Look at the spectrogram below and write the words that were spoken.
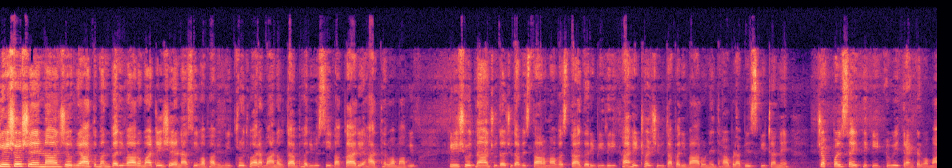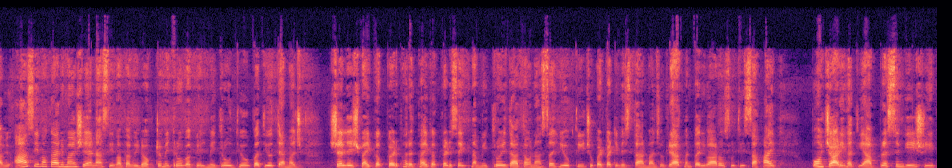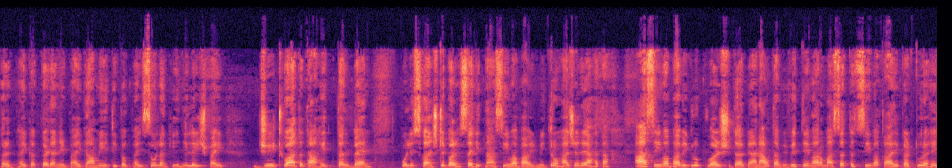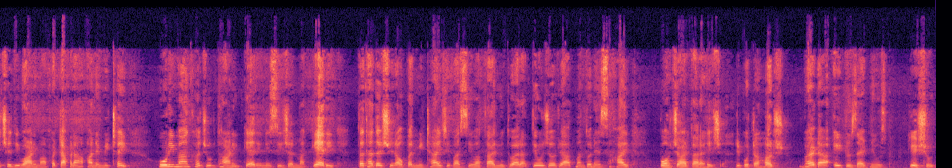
કેશોદ શહેરના જરૂરિયાતમંદ પરિવારો માટે શહેરના સેવાભાવી મિત્રો દ્વારા માનવતાભર્યું સેવા કાર્ય હાથ ધરવામાં આવ્યું. કેશોદના જુદા જુદા વિસ્તારોમાં વસતા ગરીબી રેખા હેઠળ જીવતા પરિવારોને ધાબળા બિસ્કીટ અને ચપ્પલ સહિતની કીટનું વિતરણ કરવામાં આવ્યું. આ સેવા કાર્યમાં શહેરના સેવાભાવી ડોક્ટર મિત્રો, વકીલ મિત્રો, ઉદ્યોગપતિઓ તેમજ શૈલેષભાઈ કક્કડ, ભરતભાઈ કક્કડ સહિતના મિત્રોએ દાતાઓના સહયોગથી ઝુંપડપટ્ટી વિસ્તારમાં જરૂરિયાતમંદ પરિવારો સુધી સહાય પહોંચાડી હતી. આ પ્રસંગે શ્રી ભરતભાઈ કક્કડ અનિલભાઈ ગામી દીપકભાઈ સોલંકી, નિલેશભાઈ જેઠવા તથા હેતલબેન પોલીસ કોન્સ્ટેબલ સહિતના સેવાભાવી મિત્રો હાજર રહ્યા હતા. આ સેવાભાવી ગ્રુપ વર્ષ દરમિયાન આવતા વિવિધ તહેવારોમાં સતત સેવા કાર્ય કરતું રહે છે. દિવાળીમાં ફટાકડા અને મીઠાઈ, હોળીમાં ખજૂર ધાણી, કેરીની સિઝનમાં કેરી તથા દશેરા ઉપર મીઠાઈ જેવા સેવા કાર્યો દ્વારા તેઓ જરૂરિયાતમંદોને સહાય પહોંચાડતા રહે છે. Reporter Harsh Bharda A to Z news কেশর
